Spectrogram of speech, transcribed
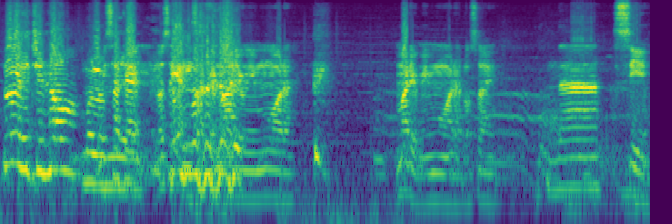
Luigi no! Lo mi sa che, lo mi sa che Mario mi muore. Mario mi muore, lo sai. Nah, Sì,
